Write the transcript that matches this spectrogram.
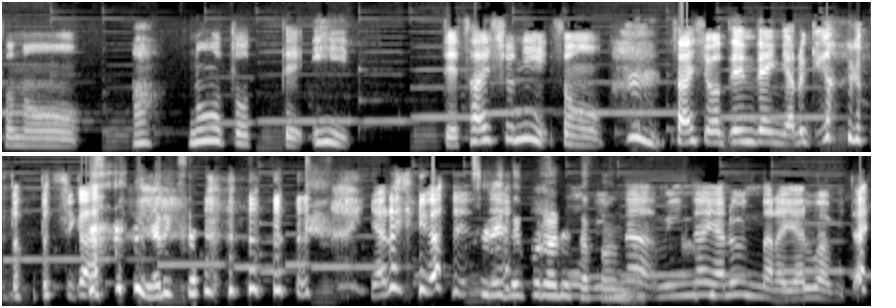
その、あ、ノートっていいって最初に、その、最初は全然やる気がなかった私が、うん。やる気が やる気が全然連れてこられたパンダ。んな、みんなやるんならやるわ、みたい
